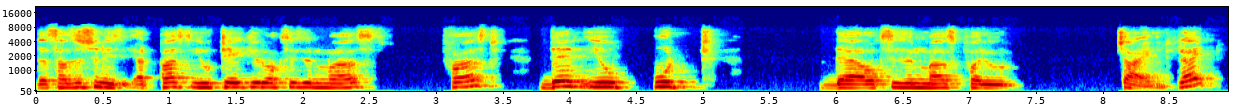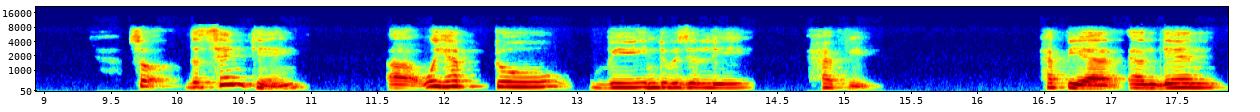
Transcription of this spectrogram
the suggestion is at first you take your oxygen mask first then you put the oxygen mask for your child right so the same thing uh, we have to be individually happy happier and then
